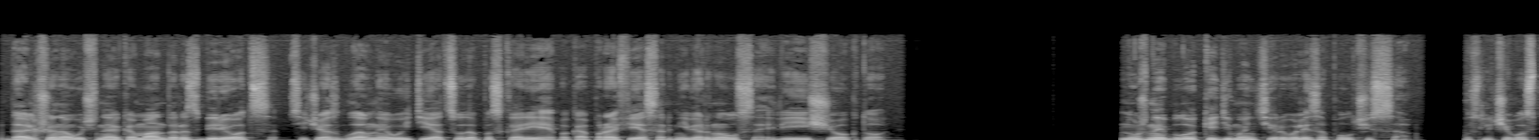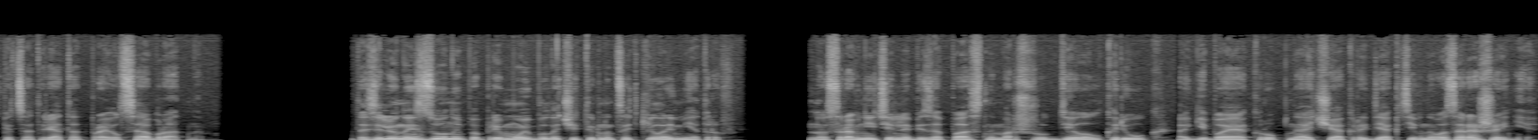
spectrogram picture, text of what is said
Дальше научная команда разберется. Сейчас главное уйти отсюда поскорее, пока профессор не вернулся или еще кто. Нужные блоки демонтировали за полчаса, после чего спецотряд отправился обратно. До зеленой зоны по прямой было 14 километров, но сравнительно безопасный маршрут делал крюк, огибая крупный очаг радиоактивного заражения,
